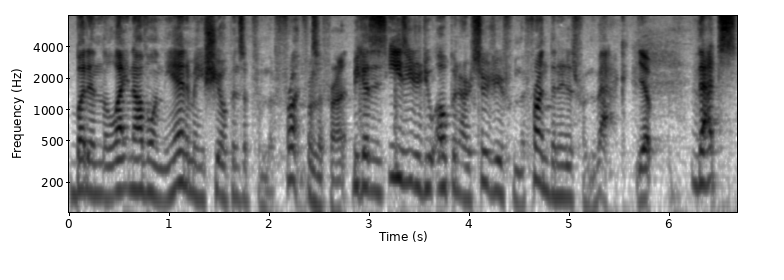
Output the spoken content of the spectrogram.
but in the light novel and the anime, she opens up from the front. from the front. because it's easier to do open heart surgery from the front than it is from the back Yep. that's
